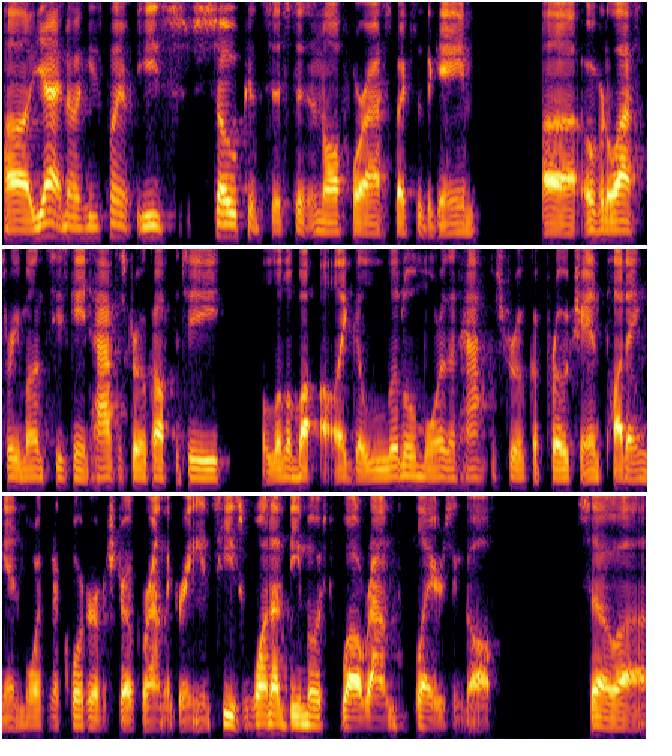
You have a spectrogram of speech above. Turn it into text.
Uh, yeah, no, he's playing. He's so consistent in all four aspects of the game. Uh, over the last three months, he's gained half a stroke off the tee, a little bit, like a little more than half a stroke approach and putting, and more than a quarter of a stroke around the greens. He's one of the most well-rounded players in golf. So, uh,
